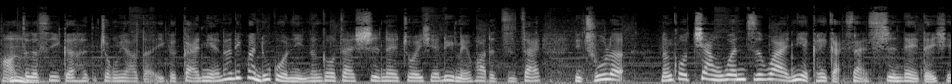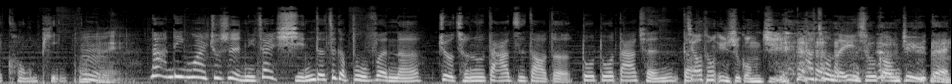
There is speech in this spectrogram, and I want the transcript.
哈，这个是一个很重要的一个概念。那另外，如果你能够在室内做一些绿美化的植栽，你除了能够降温之外，你也可以改善室内的一些空品。嗯，对。那另外就是你在行的这个部分呢，就诚如大家知道的，多多搭乘交通运输工具，大众的运输工具，对，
